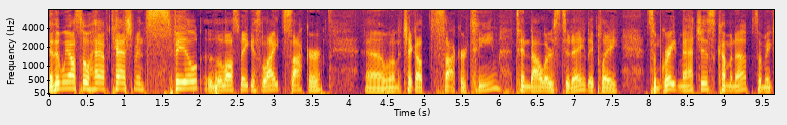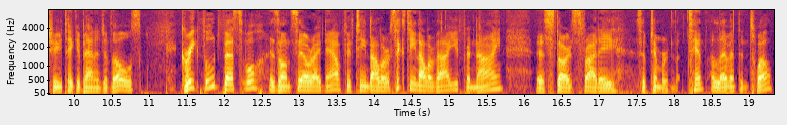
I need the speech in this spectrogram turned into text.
And then we also have Cashman's Field, the Las Vegas Lights Soccer. Uh, we want to check out the soccer team. Ten dollars today. They play some great matches coming up, so make sure you take advantage of those. Greek Food Festival is on sale right now. Fifteen dollar, sixteen dollar value for nine. That starts Friday, September 10th, 11th, and 12th.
